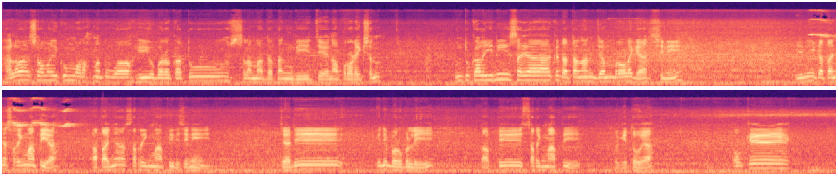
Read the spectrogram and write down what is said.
Halo assalamualaikum warahmatullahi wabarakatuh. Selamat datang di JNA Production. Untuk kali ini saya kedatangan jam Rolex ya di sini. Ini katanya sering mati ya. Katanya sering mati di sini. Jadi ini baru beli Tapi sering mati. Begitu ya. Oke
